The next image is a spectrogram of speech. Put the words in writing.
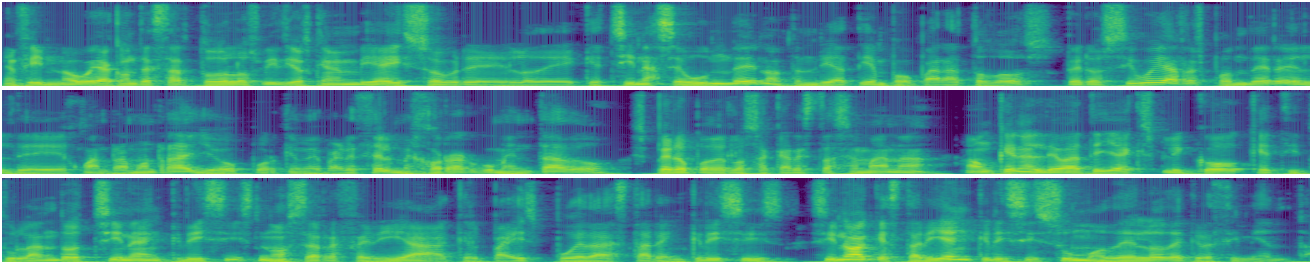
En fin, no voy a contestar todos los vídeos que me enviáis sobre lo de que China se hunde, no tendría tiempo para todos, pero sí voy a responder el de Juan Ramón Rayo porque me parece el mejor argumentado, espero poderlo sacar esta semana, aunque en el debate ya explicó que titulando China en crisis no se refería a que el país pueda estar en crisis, sino a que estaría en crisis su modelo de crecimiento.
